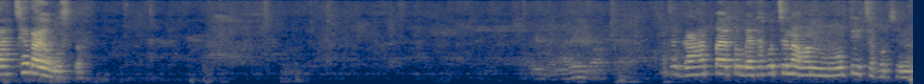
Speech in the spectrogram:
যাচ্ছে তাই অবস্থা আচ্ছা গা, হাত, পা এত ব্যথা করছে না, আমার নড়তে ইচ্ছা করছে না।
